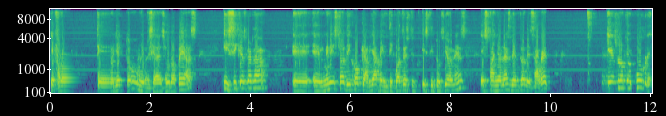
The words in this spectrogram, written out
que forman este proyecto, universidades europeas, y sí que es verdad, eh, el ministro dijo que había 24 insti- instituciones españolas dentro de esa red. ¿Qué es lo que ocurre?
